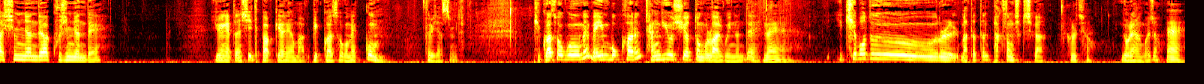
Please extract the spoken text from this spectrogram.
80년대와 90년대 유행했던 시티팝 계열의 음악 빛과 소금의 꿈 들으셨습니다. 빛과 소금의 메인 보컬은 장기호 씨였던 걸로 알고 있는데 네. 이 키보드를 맡았던 박성식 씨가 그렇죠. 노래한 거죠. 네.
